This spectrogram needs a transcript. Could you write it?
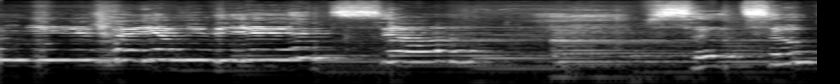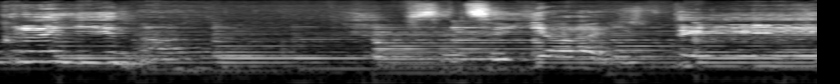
між гаями в'ється, все це Україна, все це я і ти.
